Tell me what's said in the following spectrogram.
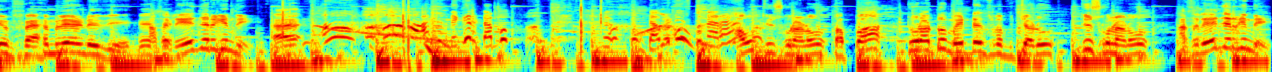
ఏం ఫ్యామిలీ అండి ఇది? అసలు ఏం జరిగింది? ఆ, అతని దగ్గర డబ్బు డబ్బు తీసుకున్నారా? అవును తీసుకున్నాను. తప్ప టూ నాట్ టూ మెయింటెనెన్స్ పంపించాడు. తీసుకున్నాను. అసలు ఏం జరిగింది?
